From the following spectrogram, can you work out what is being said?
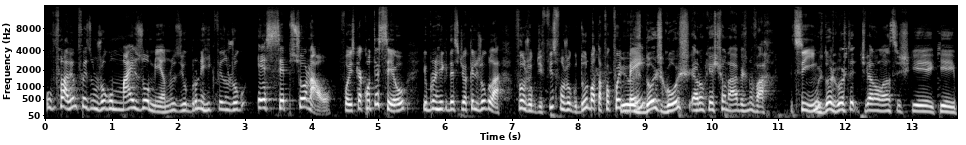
O Flamengo fez um jogo mais ou menos e o Bruno Henrique fez um jogo excepcional. Foi isso que aconteceu e o Bruno Henrique decidiu aquele jogo lá. Foi um jogo difícil, foi um jogo duro, o Botafogo foi E bem. os dois gols eram questionáveis no VAR. Sim. Os dois gols tiveram lances que, que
